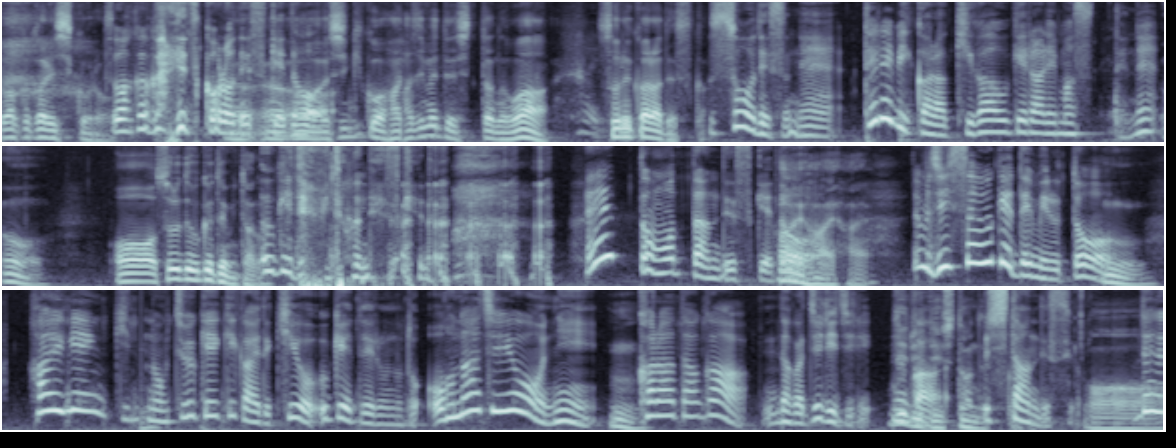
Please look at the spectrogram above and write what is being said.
若かりし頃。若かりし頃ですけど。新機構初めて知ったのは、それからですか？そうですね。テレビから気が受けられますってね、うん、ああそれで受けてみたの？受けてみたんですけど。え？と思ったんですけど、はいはいはい、でも実際受けてみると、うん、肺元気の中継機械で気を受けてるのと同じように、体がなんかじりじりなんかしたんですよ。で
